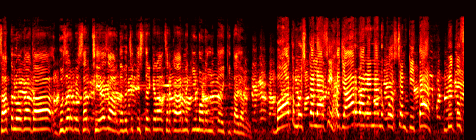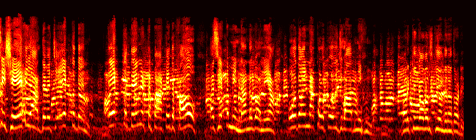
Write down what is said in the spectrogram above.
7 ਲੋਕਾਂ ਦਾ ਗੁਜ਼ਰ ਬਸਰ 6000 ਦੇ ਵਿੱਚ ਕਿਸ ਤਰੀਕੇ ਨਾਲ ਸਰਕਾਰ ਨੇ ਕੀ ਮਾਡਲ ਤੈਅ ਕੀਤਾ ਜਾਵੇ? ਬਹੁਤ ਮੁਸ਼ਕਲ ਹੈ ਅਸੀਂ ਹਜ਼ਾਰ ਵਾਰ ਇਹਨਾਂ ਨੂੰ ਕੁਐਸਚਨ ਕੀਤਾ ਵੀ ਤੁਸੀਂ 6000 ਦੇ ਵਿੱਚ ਇੱਕ ਦਿਨ ਇੱਕ ਦਿਨ ਟਪਾ ਕੇ ਦਿਖਾਓ ਅਸੀਂ ਇੱਕ ਮਹੀਨਾ ਨਗਾਉਨੇ ਆ ਉਦੋਂ ਇਹਨਾਂ ਕੋਲ ਕੋਈ ਜਵਾਬ ਨਹੀਂ ਹੁੰਦਾ। ਵਰਕਿੰਗ ਆਵਰਸ ਕੀ ਹੁੰਦੇ ਨੇ ਤੁਹਾਡੇ?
